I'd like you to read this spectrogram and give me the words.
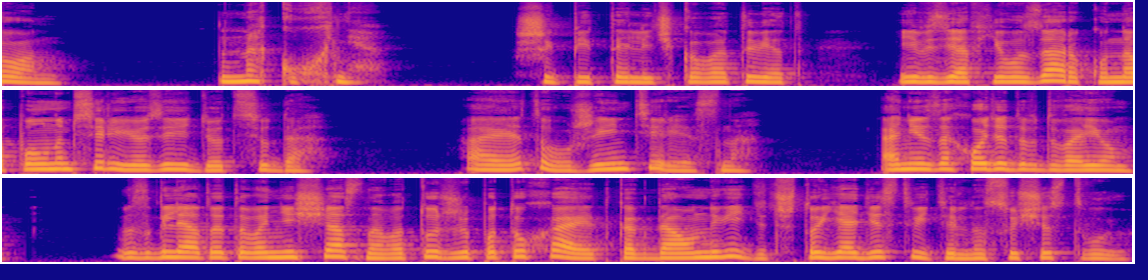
он? На кухне. Шипит Элечка в ответ и, взяв его за руку, на полном серьезе идет сюда. А это уже интересно. Они заходят вдвоем. Взгляд этого несчастного тут же потухает, когда он видит, что я действительно существую.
